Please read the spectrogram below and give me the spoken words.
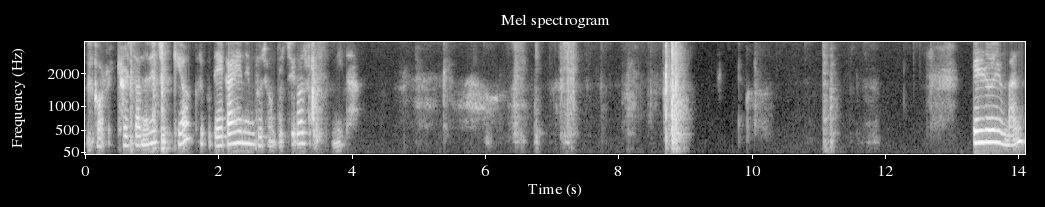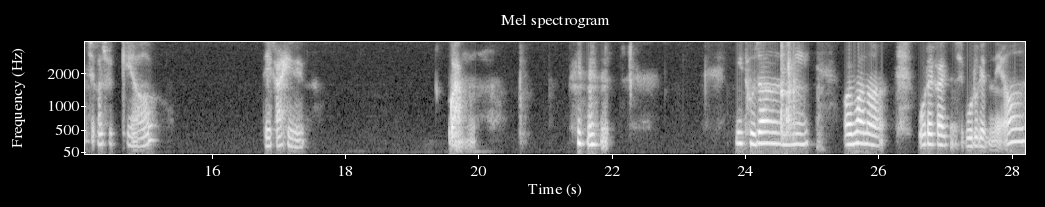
그거를 결산을 해줄게요. 그리고 내가 해낸 도장도 찍어주겠습니다. 일요일만 찍어줄게요. 내가 해낸 꽝. 이 도장이 얼마나 오래 갈지 모르겠네요.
